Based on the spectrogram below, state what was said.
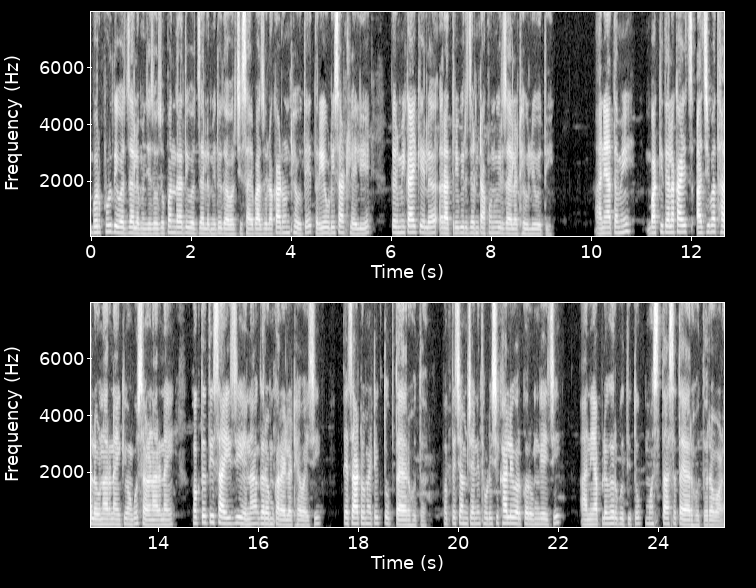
भरपूर दिवस झालं म्हणजे जवळजवळ पंधरा दिवस झालं मी दुधावरची साय बाजूला काढून ठेवते. तर एवढी साठलेली आहे. तर मी काय केलं रात्री विरजण टाकून विरजायला ठेवली होती. आणि आता मी बाकी त्याला काहीच अजिबात हलवणार नाही किंवा घुसळणार नाही. फक्त ती साई जी आहे ना गरम करायला ठेवायची. त्याचं ऑटोमॅटिक तूप तयार होतं. फक्त चमच्याने थोडीशी खालीवर करून घ्यायची आणि आपलं घरगुती तूप मस्त असं तयार होतं रवाळ.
